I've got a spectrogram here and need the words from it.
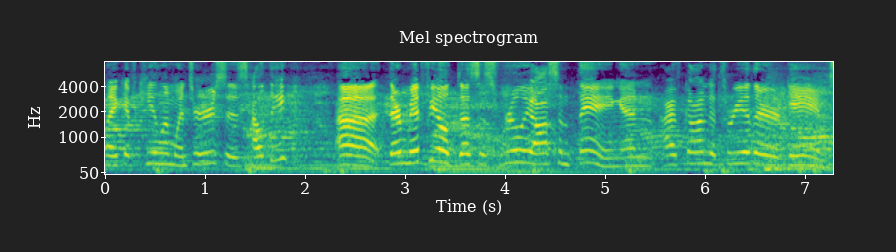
Like if Keelin Winters is healthy, uh, their midfield does this really awesome thing, and I've gone to three of their games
